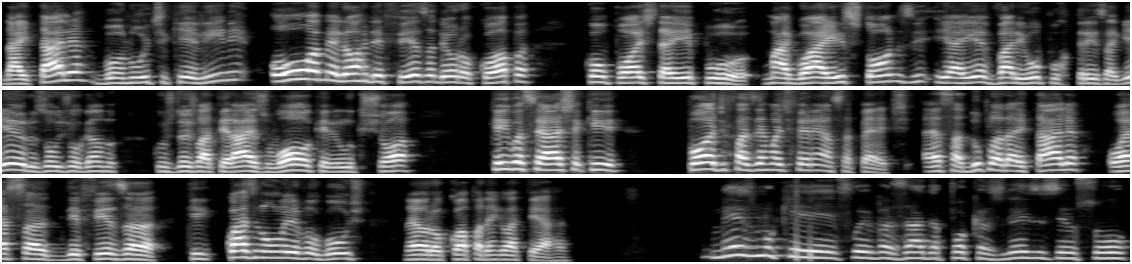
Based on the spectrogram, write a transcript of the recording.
da Itália, Bonucci e Chiellini, ou a melhor defesa da Eurocopa, composta aí por Maguire e Stones, e aí variou por três zagueiros, ou jogando com os dois laterais, Walker e Luke Shaw. Quem você acha que pode fazer uma diferença, Pet? Essa dupla da Itália ou essa defesa que quase não levou gols na Eurocopa da Inglaterra? Mesmo que foi vazada poucas vezes, eu sou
